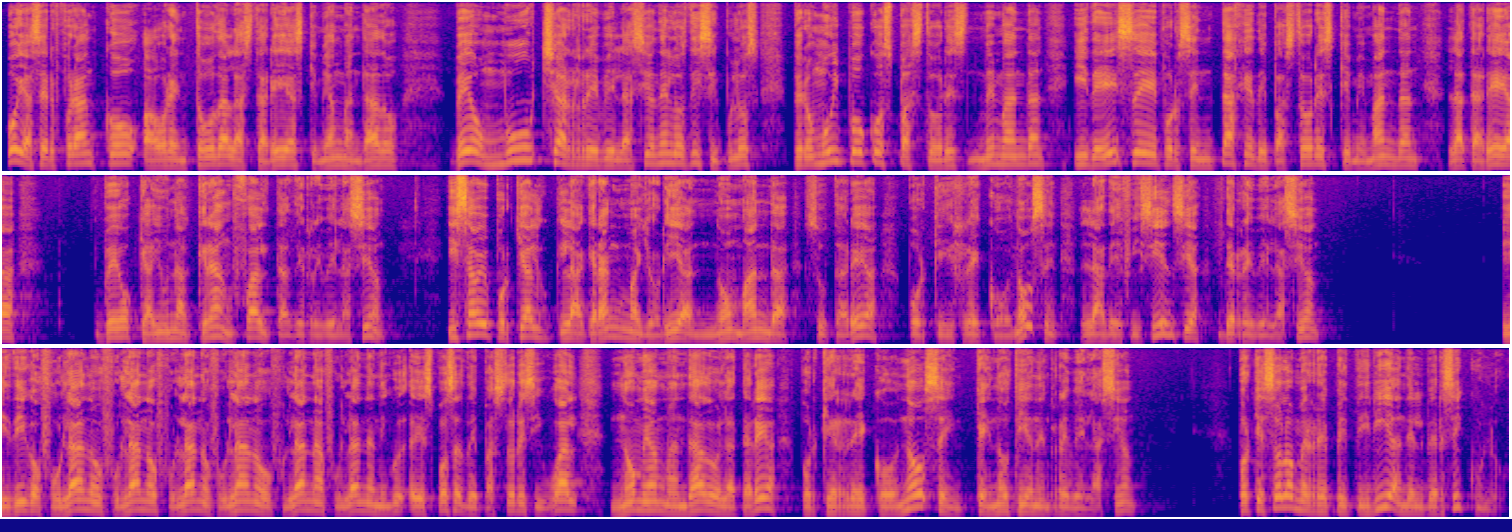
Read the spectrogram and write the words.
Voy a ser franco, ahora en todas las tareas que me han mandado, veo mucha revelación en los discípulos, pero muy pocos pastores me mandan y de ese porcentaje de pastores que me mandan la tarea, veo que hay una gran falta de revelación. ¿Y sabe por qué la gran mayoría no manda su tarea? Porque reconocen la deficiencia de revelación. Y digo fulano, fulano, fulano, fulano, fulana, fulana, esposas de pastores igual, no me han mandado la tarea porque reconocen que no tienen revelación. Porque solo me repetirían el versículo.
